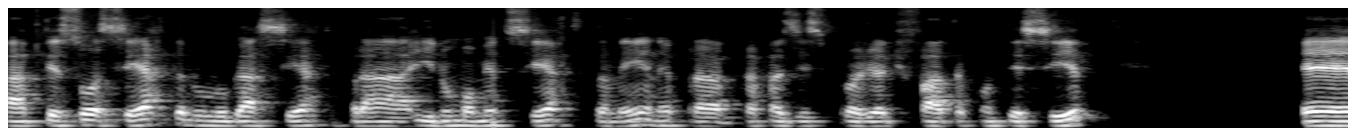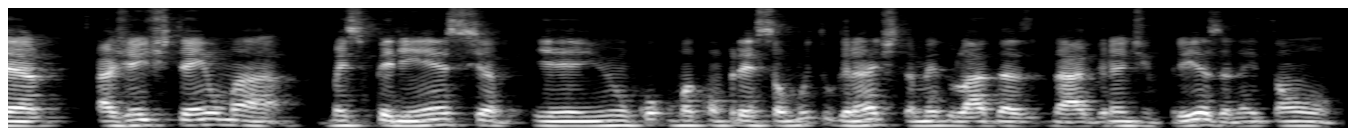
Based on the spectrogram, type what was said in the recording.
a pessoa certa no lugar certo para ir no momento certo também, né, para fazer esse projeto de fato acontecer. É, a gente tem uma, uma experiência e uma compreensão muito grande também do lado da, da grande empresa, né? Então,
